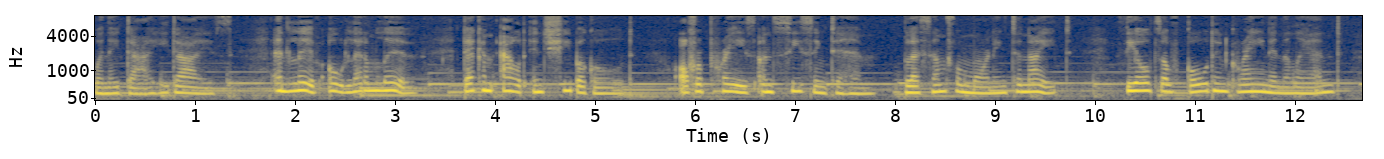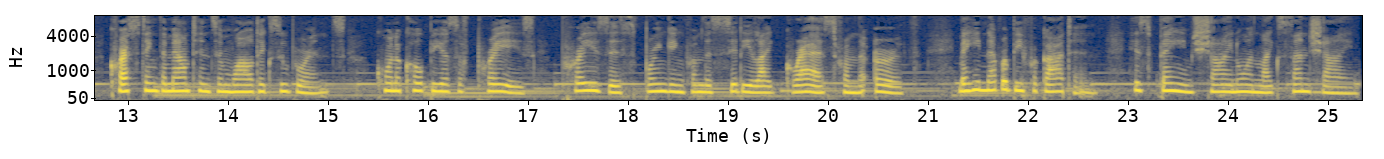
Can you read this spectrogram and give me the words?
When they die, he dies. And live, oh, let him live. Deck him out in Sheba gold. Offer praise unceasing to him. Bless him from morning to night. Fields of golden grain in the land, cresting the mountains in wild exuberance, cornucopias of praise, praises springing from the city like grass from the earth. May he never be forgotten, his fame shine on like sunshine.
